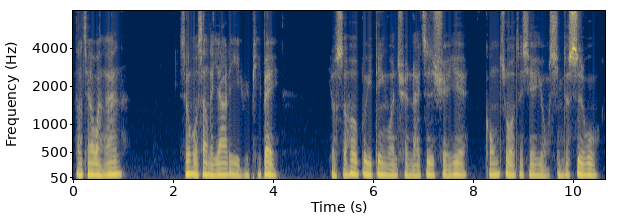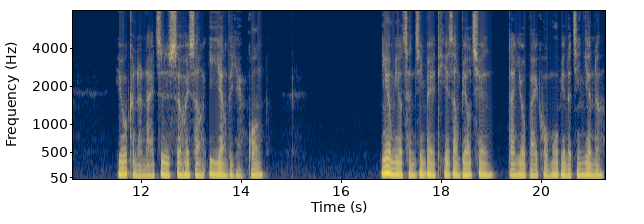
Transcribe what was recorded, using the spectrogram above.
大家晚安。生活上的压力与疲惫，有时候不一定完全来自学业、工作这些有形的事物，也有可能来自社会上异样的眼光。你有没有曾经被贴上标签，但又百口莫辩的经验呢？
